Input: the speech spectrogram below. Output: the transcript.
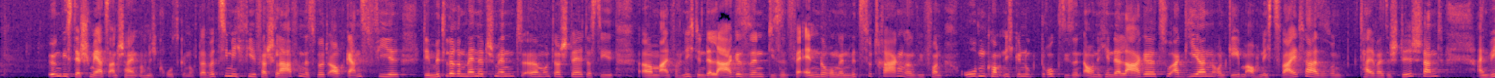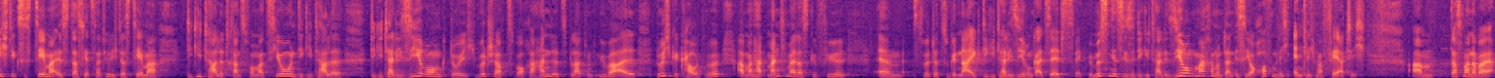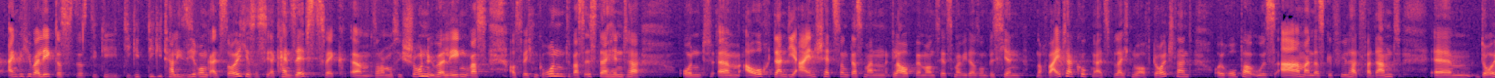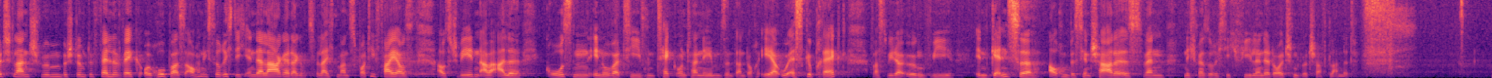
irgendwie ist der Schmerz anscheinend noch nicht groß genug. Da wird ziemlich viel verschlafen. Es wird auch ganz viel dem mittleren Management ähm, unterstellt, dass die ähm, einfach nicht in der Lage sind, diese Veränderungen mitzutragen. Irgendwie von oben kommt nicht genug Druck. Sie sind auch nicht in der Lage zu agieren und geben auch nichts weiter. Also so ein teilweise Stillstand. Ein wichtigstes Thema ist, dass jetzt natürlich das Thema digitale Transformation, digitale Digitalisierung durch Wirtschaftswoche, Handelsblatt und überall durchgekaut wird. Aber man hat manchmal das Gefühl, es wird dazu geneigt, Digitalisierung als Selbstzweck. Wir müssen jetzt diese Digitalisierung machen und dann ist sie auch hoffentlich endlich mal fertig. Ähm, dass man aber eigentlich überlegt, dass, die, Digitalisierung als solches ist ja kein Selbstzweck, ähm, sondern muss sich schon überlegen, was, aus welchem Grund, was ist dahinter und ähm, auch dann die Einschätzung, dass man glaubt, wenn wir uns jetzt mal wieder so ein bisschen noch weiter gucken als vielleicht nur auf Deutschland, Europa, USA, man das Gefühl hat, verdammt, ähm, Deutschland schwimmen bestimmte Fälle weg, Europa ist auch nicht so richtig in der Lage, da gibt es vielleicht mal ein Spotify aus, aus Schweden, aber alle großen, innovativen Tech-Unternehmen sind dann doch eher US geprägt, was wieder irgendwie in Gänze auch ein bisschen schade ist, wenn nicht mehr so richtig viel in der deutschen Wirtschaft landet.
